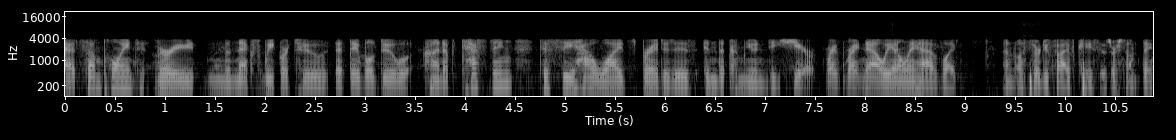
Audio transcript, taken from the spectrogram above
at some point, very the next week or two, that they will do kind of testing to see how widespread it is in the community here. Right, right now we only have like I don't know 35 cases or something,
